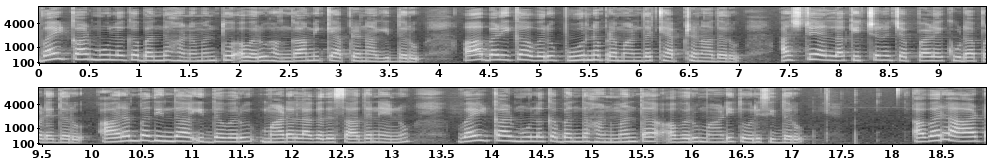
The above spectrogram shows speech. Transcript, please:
ವೈಟ್ ಕಾರ್ಡ್ ಮೂಲಕ ಬಂದ ಹನುಮಂತು ಅವರು ಹಂಗಾಮಿ ಕ್ಯಾಪ್ಟನ್ ಆಗಿದ್ದರು. ಆ ಬಳಿಕ ಅವರು ಪೂರ್ಣ ಪ್ರಮಾಣದ ಕ್ಯಾಪ್ಟನ್ ಆದರು. ಅಷ್ಟೇ ಅಲ್ಲ ಕಿಚ್ಚನ ಚಪ್ಪಾಳೆ ಕೂಡ ಪಡೆದರು. ಆರಂಭದಿಂದ ಇದ್ದವರು ಮಾಡಲಾಗದ ಸಾಧನೆಯನ್ನು ವೈಟ್ ಕಾರ್ಡ್ ಮೂಲಕ ಬಂದ ಹನುಮಂತ ಅವರು ಮಾಡಿ ತೋರಿಸಿದ್ದರು. ಅವರ ಆಟ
